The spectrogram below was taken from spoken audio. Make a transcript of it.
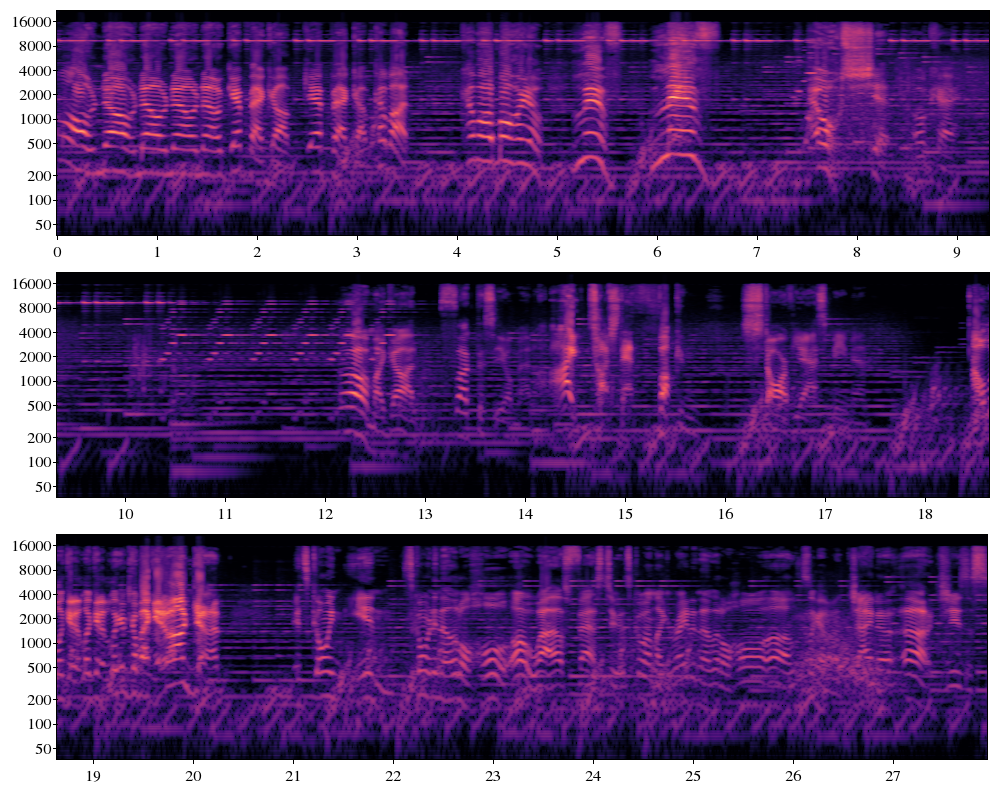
Oh, no, no, no, no. Get back up. Get back up. Come on. Come on, Mario. Live. Live. Oh, shit. Okay. Oh, my God. Fuck this eel, man. I touched that fucking star, if you ask me, man. Oh, look at it. Look at it. Look at it. Go back in. Oh, God. It's going in. It's going in that little hole. Oh, wow. That was fast, too. It's going, like, right in that little hole. Oh, looks like a vagina. Oh, Jesus.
